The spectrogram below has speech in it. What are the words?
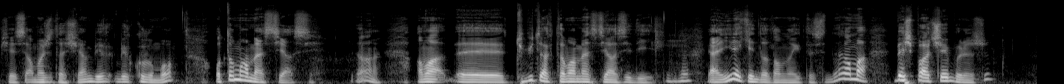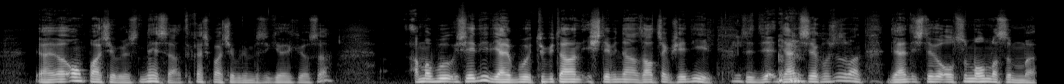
Şeysi amacı taşıyan bir bir kurum o. O tamamen siyasi. Mi? Ama e, TÜBİTAK tamamen siyasi değil. Hı hı. Yani yine kendi adamlarına gitsinler ama beş parçaya bölünsün. Yani on parçaya bölünsün. Neyse artık kaç parça bölünmesi gerekiyorsa. Ama bu şey değil yani bu TÜBİTAK'ın işlevinden azaltacak bir şey değil. Siz Di- Diyanet İşleri konuştuğunuz zaman Diyanet işlevi olsun mu olmasın mı?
